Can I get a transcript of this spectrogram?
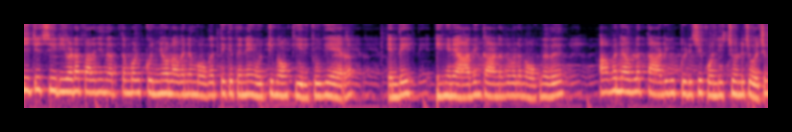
കിറ്റു ചിരിയോടെ പറഞ്ഞു നിർത്തുമ്പോൾ കുഞ്ഞോൾ അവന്റെ മുഖത്തേക്ക് തന്നെ ഉറ്റി നോക്കിയിരിക്കുകയായിരുന്നു എന്തേ ഇങ്ങനെ ആദ്യം കാണുന്നത് പോലെ നോക്കുന്നത്? അവൻ അവളെ താടിയിൽ പിടിച്ച് കൊഞ്ചിച്ചുകൊണ്ട് ചോദിച്ചു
